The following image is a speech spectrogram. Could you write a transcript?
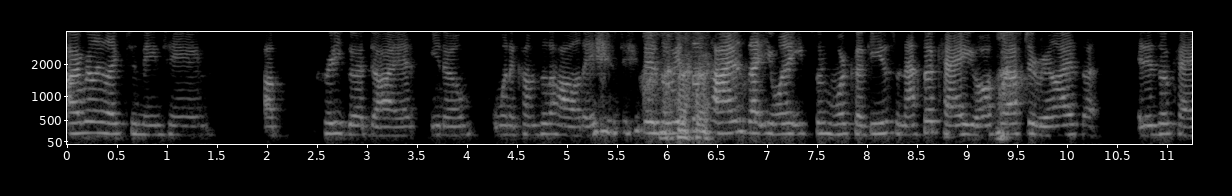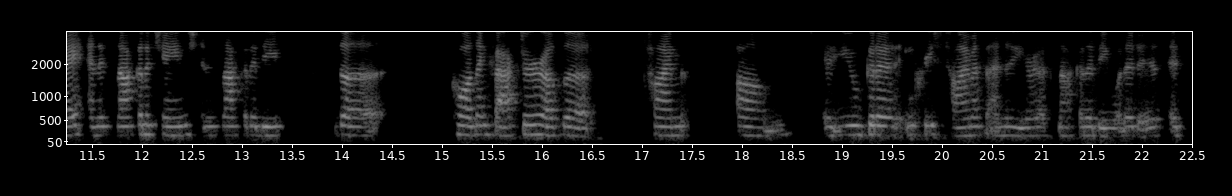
I really like to maintain a pretty good diet, you know, when it comes to the holidays. There's always some times that you want to eat some more cookies, and that's okay. You also have to realize that it is okay and it's not going to change and it's not going to be the causing factor of the time um, you're going to increase time at the end of the year that's not going to be what it is it's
